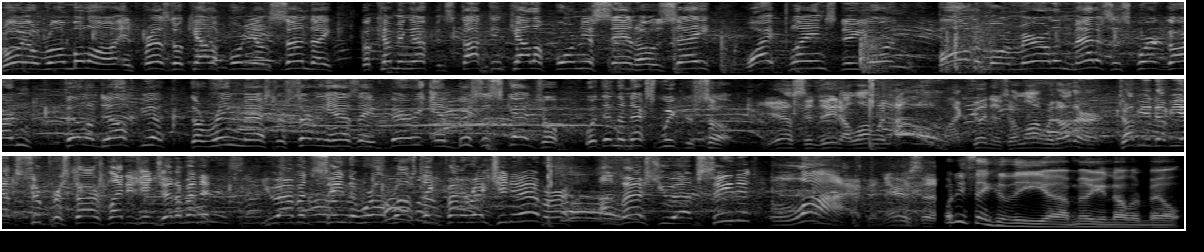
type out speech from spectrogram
Royal Rumble on, in Fresno, California on Sunday. But coming up in Stockton, California, San Jose, White Plains, New York, Baltimore, Maryland, Madison Square Garden, Philadelphia, the ringmaster certainly has a very ambitious schedule within the next week or so. Yes, indeed. Along with, oh my goodness, along with other WWF superstars, ladies and gentlemen. You haven't seen the World Wrestling Federation ever unless you have seen it live. And there's the What do you think of the uh, million dollar belt?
